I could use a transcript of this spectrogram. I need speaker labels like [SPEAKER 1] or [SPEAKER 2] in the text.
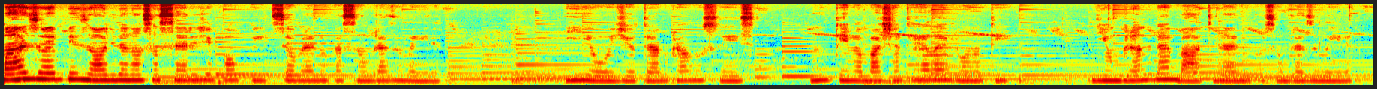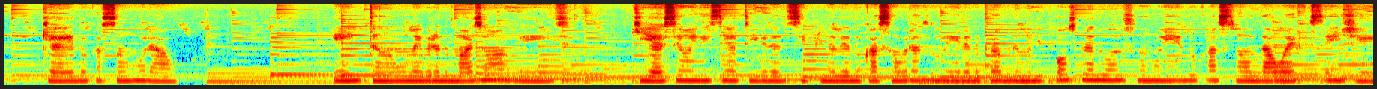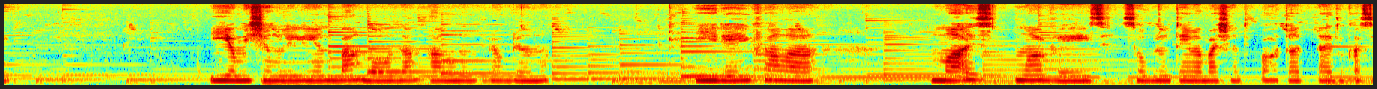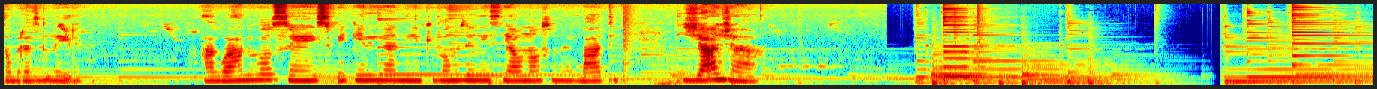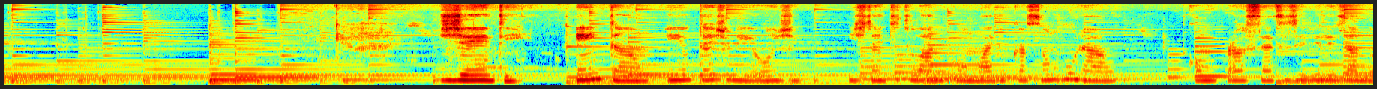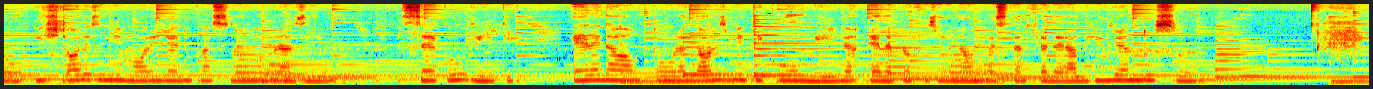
[SPEAKER 1] mais um episódio da nossa série de palpites sobre a educação brasileira. E hoje eu trago para vocês um tema bastante relevante de um grande debate na educação brasileira, que é a educação rural. Então, lembrando mais uma vez que essa é uma iniciativa da disciplina de Educação Brasileira do Programa de Pós-Graduação em Educação da UFCG. E eu me chamo Liliane Barbosa, aluna do programa, e irei falar mais uma vez sobre um tema bastante importante da educação brasileira. Aguardo vocês, fiquem ligadinhos que vamos iniciar o nosso debate já já. Civilizador, Histórias e Memórias da Educação no Brasil, século XX. Ela é da autora Doris Benticu Almeida, ela é professora da Universidade Federal do Rio Grande do Sul.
